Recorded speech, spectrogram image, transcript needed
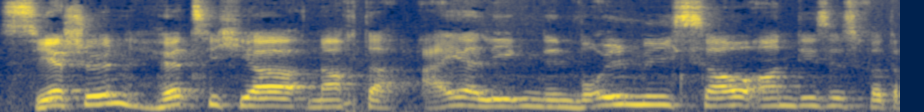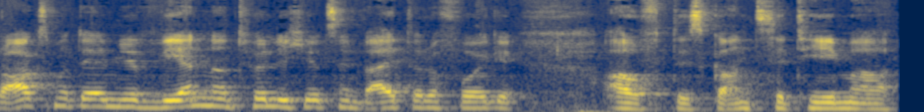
Sehr schön, hört sich ja nach der eierlegenden Wollmilchsau an, dieses Vertragsmodell. Wir werden natürlich jetzt in weiterer Folge auf das ganze Thema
